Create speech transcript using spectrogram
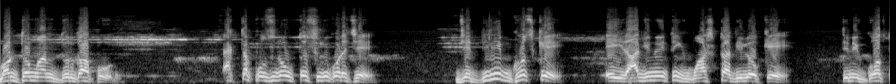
বর্ধমান দুর্গাপুর। একটা প্রশ্ন উঠতে শুরু করেছে যে, দিলীপ ঘোষকে এই রাজনৈতিক মাসটা দিল কে? তিনি গত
